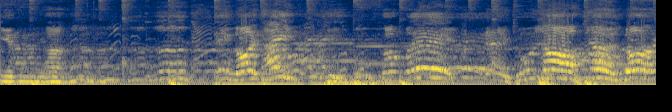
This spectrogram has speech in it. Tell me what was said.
nhìn. À. Đi ngồi thấy Thì một con bê. Để chú lo trên nỗi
